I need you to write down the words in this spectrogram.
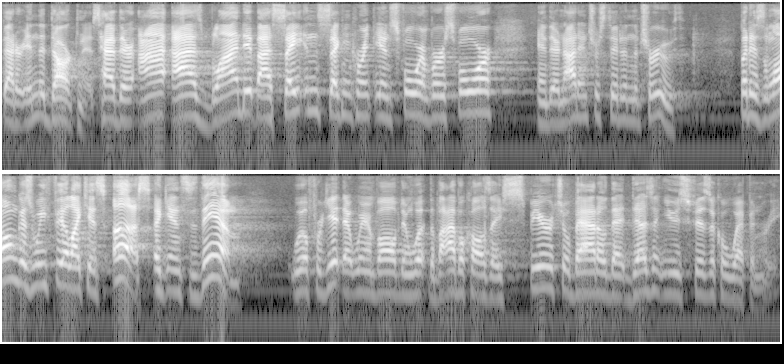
that are in the darkness have their eyes blinded by Satan, 2 Corinthians 4 and verse 4, and they're not interested in the truth. But as long as we feel like it's us against them, we'll forget that we're involved in what the Bible calls a spiritual battle that doesn't use physical weaponry.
